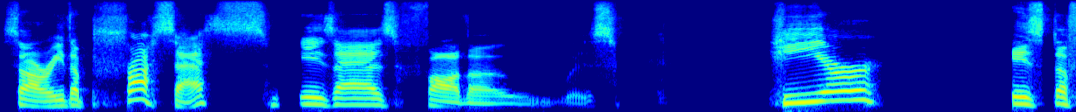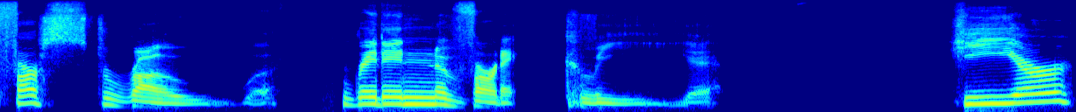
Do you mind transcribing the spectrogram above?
sorry, the process is as follows. Here is the first row written vertically. Here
